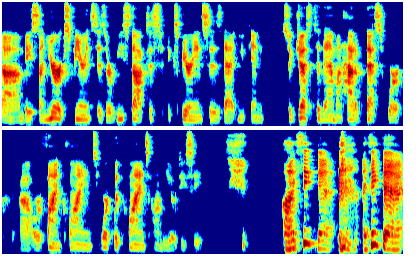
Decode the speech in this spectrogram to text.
um, based on your experiences or vStock's experiences that you can suggest to them on how to best work uh, or find clients, work with clients on the OTC? I think that I think that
